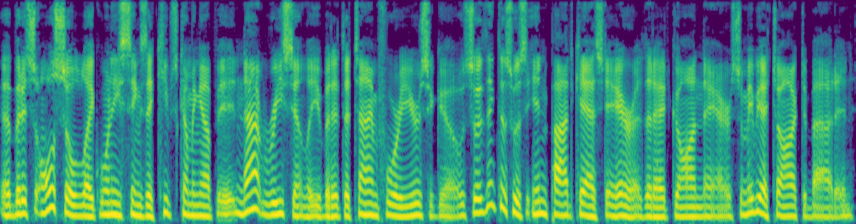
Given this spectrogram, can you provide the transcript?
Uh, but it's also like one of these things that keeps coming up, eh, not recently, but at the time four years ago. So I think this was in podcast era that I had gone there. So maybe I talked about it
